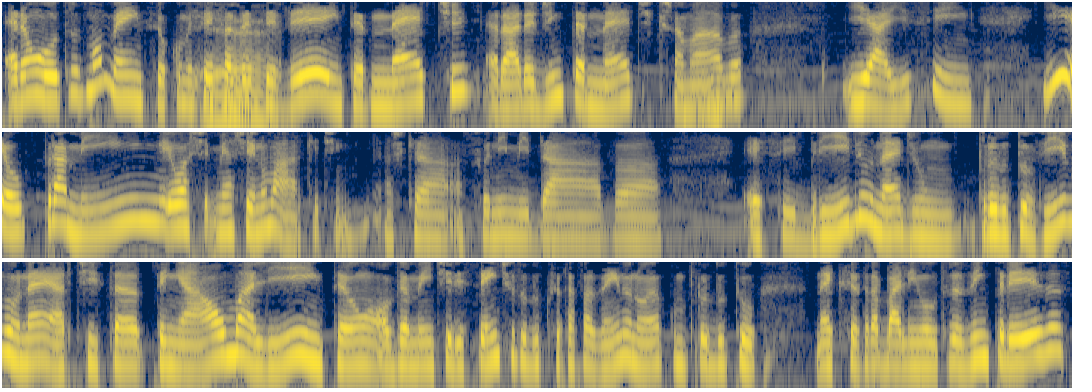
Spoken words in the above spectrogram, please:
eram outros momentos. Eu comecei é. a fazer é. TV, internet, era área de internet que chamava. Uhum. E aí sim. E eu, para mim, eu achei, me achei no marketing. Acho que a Sony me dava esse brilho, né, de um produto vivo, né, artista tem alma ali, então, obviamente, ele sente tudo que você está fazendo, não é como um produto, né, que você trabalha em outras empresas,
